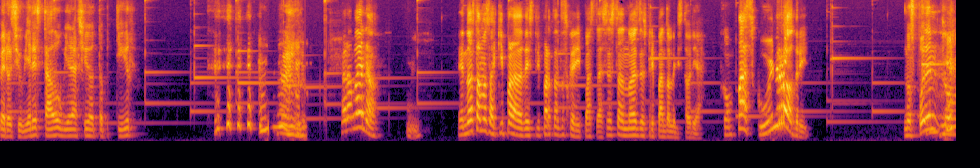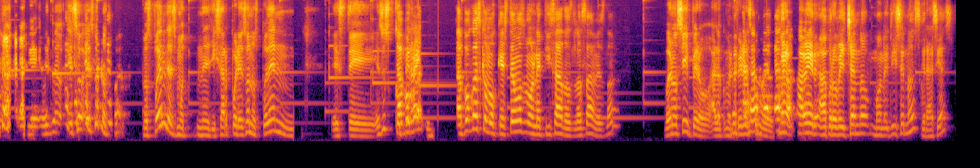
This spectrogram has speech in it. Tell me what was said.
Pero si hubiera estado, hubiera sido top tier. Pero bueno, eh, no estamos aquí para destripar tantas creepypastas. Esto no es destripando la historia. Con Pascu y Rodri. Nos pueden. no, eh, eso, eso, eso nos, pu- nos pueden desmonetizar por eso, nos pueden. Este. Eso es Tampoco, tampoco es como que estemos monetizados, lo sabes, ¿no? Bueno, sí, pero a lo que me refiero es como. Bueno, a ver, aprovechando, monetícenos, gracias.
